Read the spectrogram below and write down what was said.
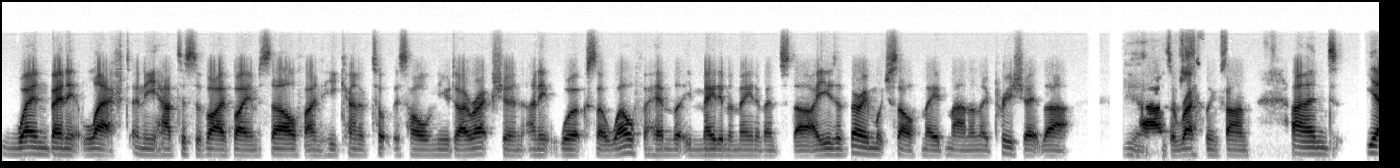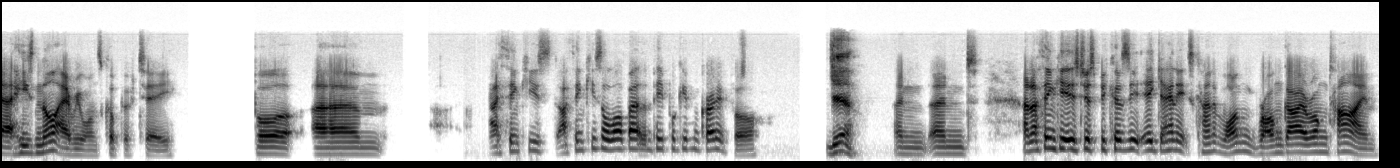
when Bennett left and he had to survive by himself and he kind of took this whole new direction and it worked so well for him that he made him a main event star. He's a very much self-made man and I appreciate that yeah. as a wrestling fan. And yeah, he's not everyone's cup of tea, but um, I think he's I think he's a lot better than people give him credit for. Yeah, and and and I think it is just because it, again, it's kind of wrong wrong guy, wrong time.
